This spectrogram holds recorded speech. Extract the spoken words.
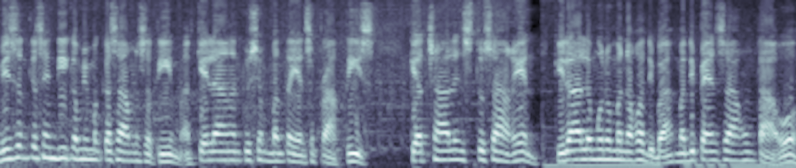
Minsan kasi hindi kami magkasama sa team at kailangan ko siyang bantayan sa practice. Kaya challenge to sa akin. Kilala mo naman ako, di ba? Madepensa akong tao.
